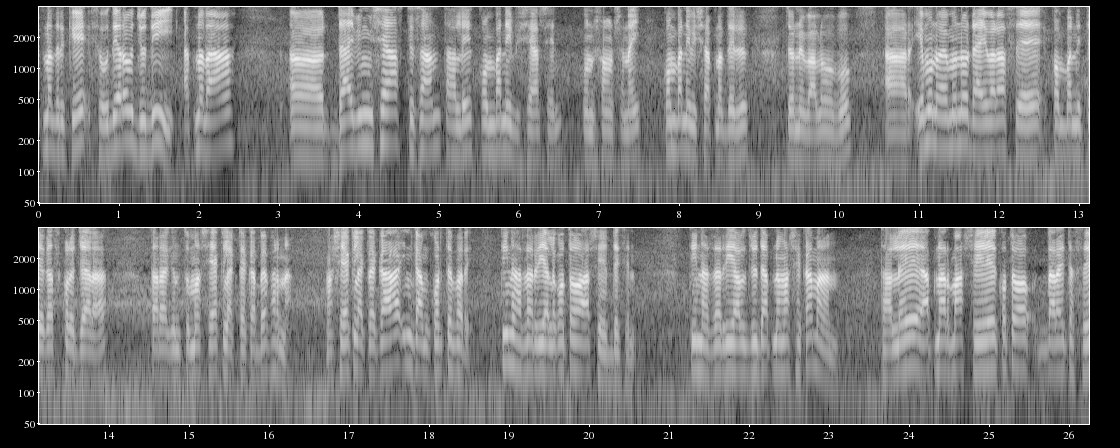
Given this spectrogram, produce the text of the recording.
আপনাদেরকে সৌদি আরব যদি আপনারা ড্রাইভিং বিষয়ে আসতে চান, তাহলে কোম্পানির বিষয়ে আসেন, কোনো সমস্যা নাই। কোম্পানি বিষয়ে আপনাদের জন্য ভালো হব। আর এমনও এমনও ড্রাইভার আছে কোম্পানিতে কাজ করে যারা, তারা কিন্তু মাসে এক লাখ টাকা ব্যাপার না। মাসে এক লাখ টাকা ইনকাম করতে পারে। তিন হাজার রিয়াল কত আসে দেখেন। তিন হাজার রিয়াল যদি আপনি মাসে কামান, তাহলে আপনার মাসে কত দাঁড়াইতেছে?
